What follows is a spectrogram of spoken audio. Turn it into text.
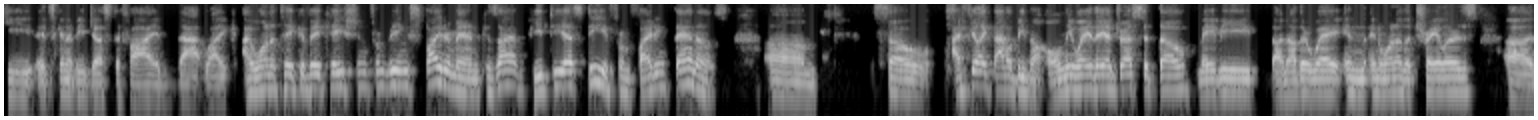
he it's going to be justified that like I want to take a vacation from being Spider-Man because I have PTSD from fighting Thanos. Um, so I feel like that'll be the only way they address it, though. Maybe another way in in one of the trailers, uh,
